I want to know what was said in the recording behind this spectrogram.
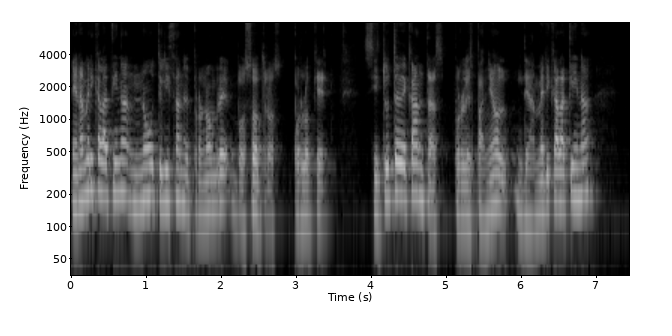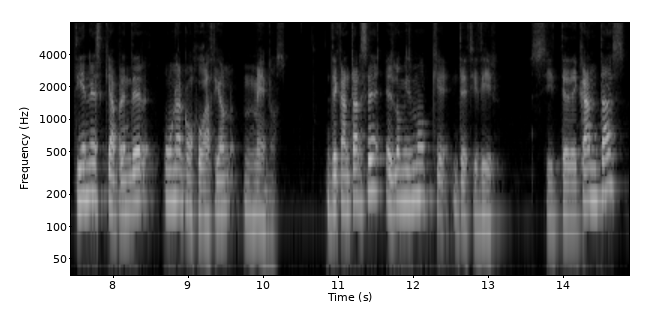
En América Latina no utilizan el pronombre vosotros, por lo que si tú te decantas por el español de América Latina, tienes que aprender una conjugación menos. Decantarse es lo mismo que decidir. Si te decantas,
